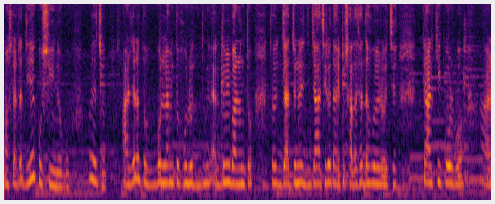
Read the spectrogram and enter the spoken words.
মশলাটা দিয়ে কষিয়ে নেব, বুঝেছ? আর জানো তো বললাম তো হলুদ একদমই বাড়ন্ত। তো যার জন্য যা ছিল তা একটু সাদা সাদা হয়ে রয়েছে। তা আর কী করব? আর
